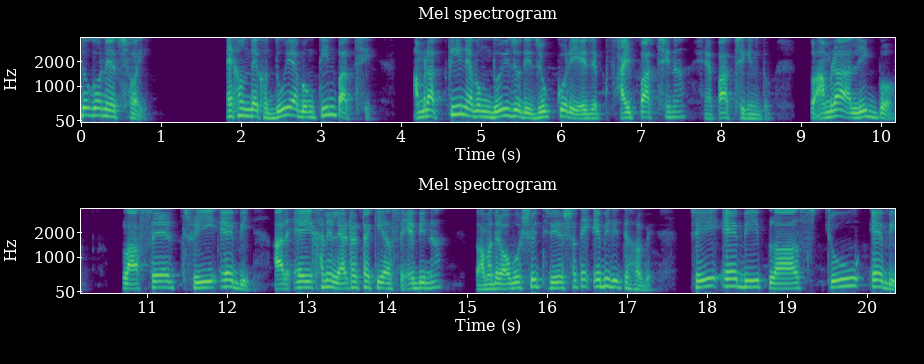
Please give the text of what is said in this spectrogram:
দুগুণে ছয়। এখন দেখো, দুই এবং তিন পাচ্ছি। আমরা তিন এবং দুই যদি যোগ করি, এই যে ফাইভ পাচ্ছি না হ্যাঁ পাচ্ছি কিন্তু। তো আমরা লিখব প্লাসের থ্রি এ বি আর এখানে লেটারটা কি আছে? এ বি না? তো আমাদের অবশ্যই থ্রি এর সাথে এ বি দিতে হবে। Three A B plus two A B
